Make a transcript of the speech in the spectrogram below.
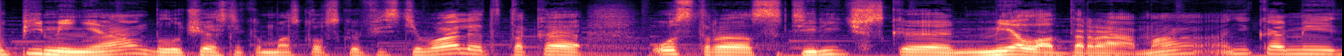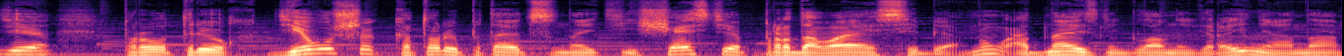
«Купи меня». Он был участником Московского фестиваля. Это такая остро-сатирическая мелодрама, а не комедия, про трех девушек, которые пытаются найти счастье, продавая себя. Ну, одна из них, главная героиня, она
